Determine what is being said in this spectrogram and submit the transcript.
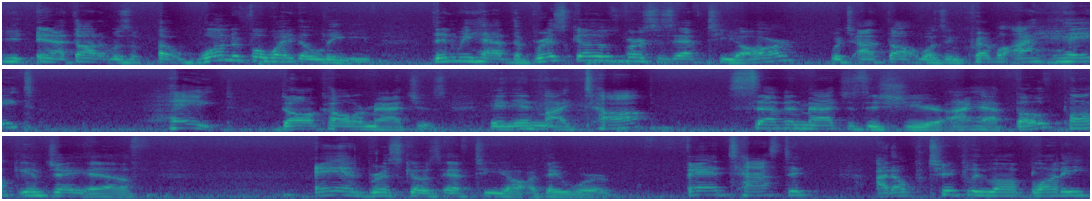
And I thought it was a wonderful way to leave. Then we have the Briscoes versus FTR, which I thought was incredible. I hate, hate dog collar matches. And in my top seven matches this year, I have both Punk MJF and Briscoe's FTR. They were fantastic. I don't particularly love bloody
